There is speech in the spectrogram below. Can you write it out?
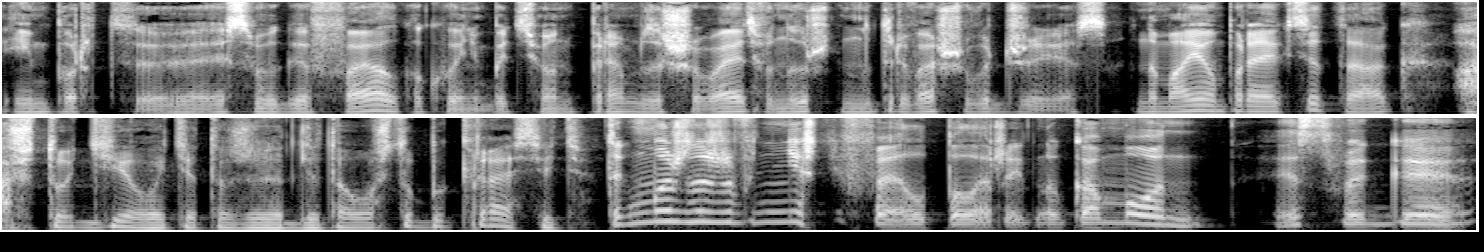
импорт SVG э, файл какой-нибудь, и он прям зашивает внутрь, внутри вашего JS. На моем проекте так. А что делать? Это же для того, чтобы красить. Так можно же внешний файл положить. Ну, come on, SVG.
